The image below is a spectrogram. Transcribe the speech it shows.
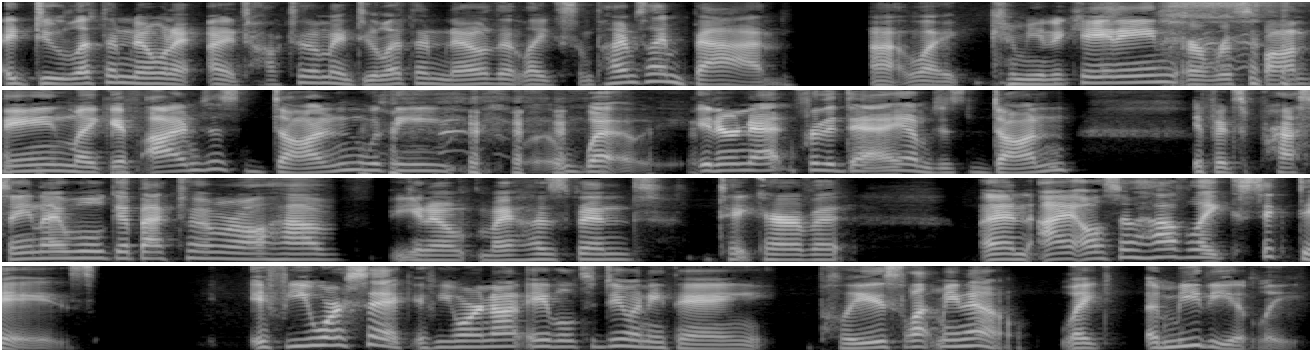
I do let them know when I, I talk to them, I do let them know that like sometimes I'm bad at like communicating or responding. like if I'm just done with the uh, we- internet for the day, I'm just done. If it's pressing, I will get back to him or I'll have, you know, my husband take care of it. And I also have like sick days. If you are sick, if you are not able to do anything, please let me know like immediately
